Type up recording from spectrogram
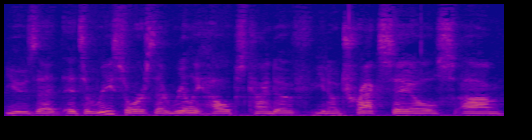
use that. It's a resource that really helps kind of you know track sales um,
